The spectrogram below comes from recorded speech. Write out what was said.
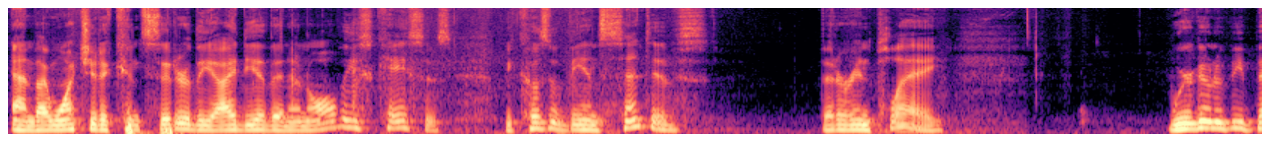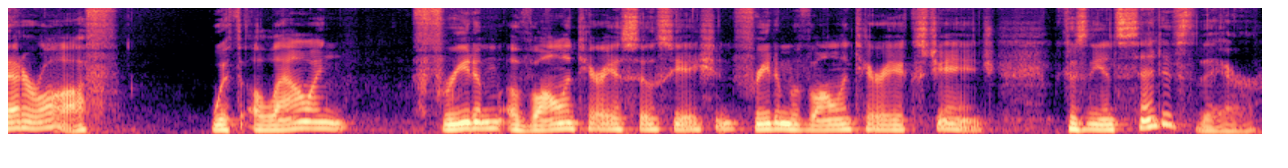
And I want you to consider the idea that in all these cases, because of the incentives that are in play, we're going to be better off with allowing freedom of voluntary association, freedom of voluntary exchange, because the incentives there,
